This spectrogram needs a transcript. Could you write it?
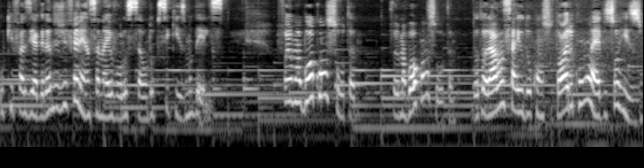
o que fazia grande diferença na evolução do psiquismo deles. Foi uma boa consulta. Foi uma boa consulta. Dr. Alan saiu do consultório com um leve sorriso.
